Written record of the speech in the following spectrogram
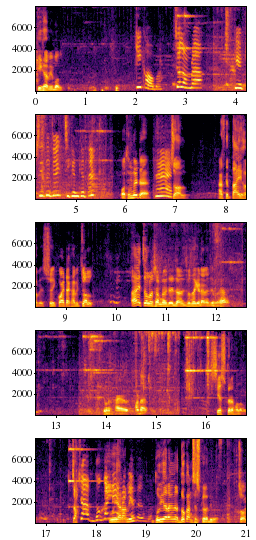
কি খাবি বল? কি খাওয়াবা? চল আমরা কেএফসিতে যাই চিকেন খেতে। পছন্দ এটা হ্যাঁ। চল। আজকে তাই হবে সই কয়টা খাবি? চল। এই চলো সামনে ওই যে ডানে সোজা ডানে যাব হ্যাঁ? তোমরা খায় ফাটা শেষ করে ফেলাবো। তুই আর আমি তুই আর আমি দোকান শেষ করে দিব। চল।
